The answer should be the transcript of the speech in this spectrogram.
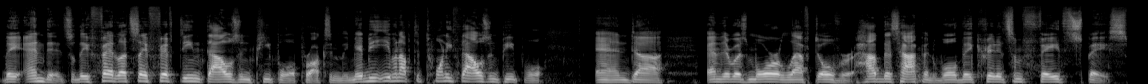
they ended. So they fed, let's say, 15,000 people approximately, maybe even up to 20,000 people, and uh, and there was more left over. How'd this happen? Well, they created some faith space.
